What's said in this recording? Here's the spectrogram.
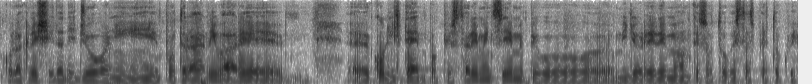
con la crescita dei giovani potrà arrivare eh, con il tempo, più staremo insieme più eh, miglioreremo anche sotto questo aspetto qui.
